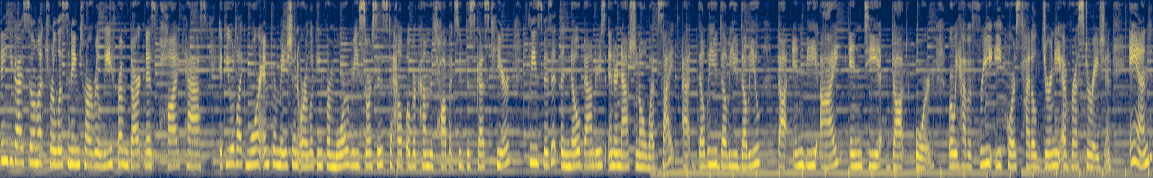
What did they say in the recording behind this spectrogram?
Thank you guys so much for listening to our Relief from Darkness podcast. If you would like more information or are looking for more resources to help overcome the topics we've discussed here, please visit the No Boundaries International website at www.nbint.org, where we have a free e course titled Journey of Restoration. And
